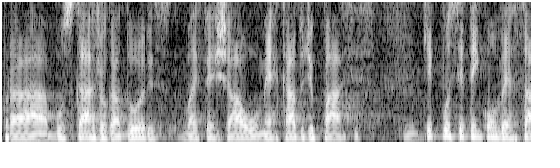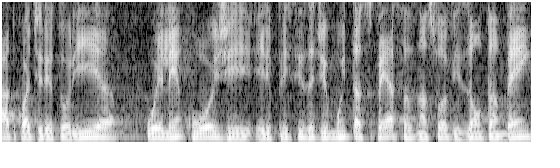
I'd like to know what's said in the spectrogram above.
para buscar jogadores, vai fechar o mercado de passes. O que, que você tem conversado com a diretoria? O elenco hoje ele precisa de muitas peças na sua visão também?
